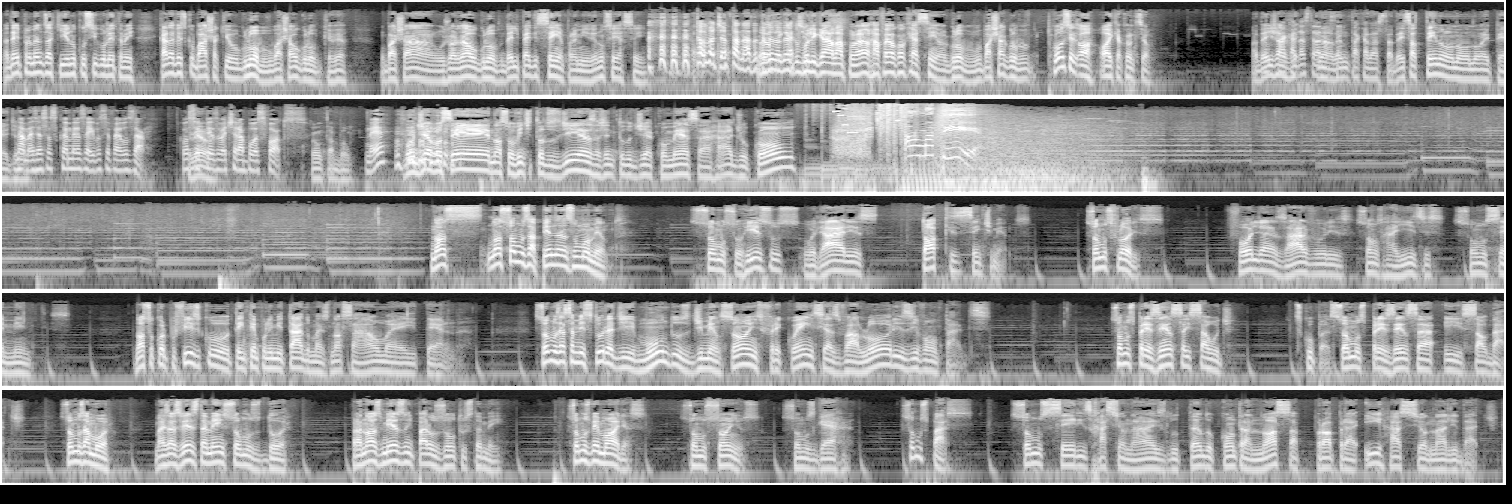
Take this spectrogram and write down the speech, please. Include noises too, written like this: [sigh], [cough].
Mas daí pelo menos aqui eu não consigo ler também. Cada vez que eu baixo aqui o Globo, vou baixar o Globo, quer ver? Vou baixar o jornal O Globo. Daí ele pede senha pra mim, eu não sei a senha. [laughs] Então não adianta nada Não adianta que eu vou ligar lá pro ah, Rafael, qual que é assim, ó, Globo, vou baixar Globo. Com certeza, ó, olha o que aconteceu. Ó, daí Não já tá cadastrado Não, assim. daí não tá cadastrado. Daí só tem no, no, no iPad. Não, né? mas essas câmeras aí você vai usar. Com Tá certeza vendo? vai tirar boas fotos, Então tá bom. né? Bom dia a [laughs] você, nosso ouvinte todos os dias. A gente todo dia começa a rádio com... Alma T. Nós, nós somos apenas um momento. Somos sorrisos, olhares, toques e sentimentos. Somos flores, folhas, árvores, somos raízes, somos sementes. Nosso corpo físico tem tempo limitado, mas nossa alma é eterna. Somos essa mistura de mundos, dimensões, frequências, valores e vontades. Somos presença e saúde. Desculpa, somos presença e saudade. Somos amor, mas às vezes também somos dor. Para nós mesmos e para os outros também. Somos memórias, somos sonhos, somos guerra, somos paz. Somos seres racionais lutando contra a nossa própria irracionalidade.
